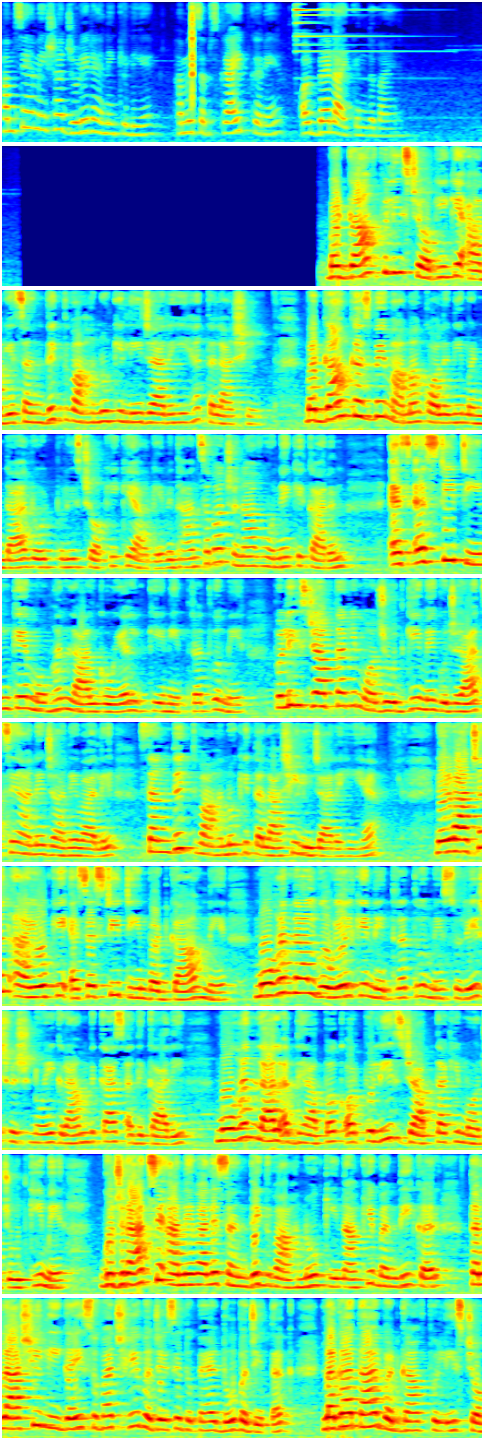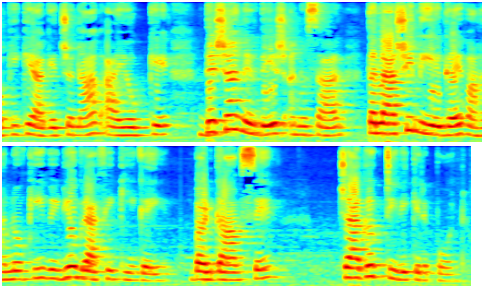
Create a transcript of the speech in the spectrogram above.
हमसे हमेशा जुड़े रहने के लिए हमें सब्सक्राइब करें और बेल आइकन दबाएँ। बडगांव पुलिस चौकी के आगे संदिग्ध वाहनों की ली जा रही है तलाशी बडगांव कस्बे Mama colony Mandar road police चौकी के आगे विधानसभा चुनाव होने के कारण एसएसटी टीम के मोहन लाल गोयल के नेतृत्व में पुलिस जाब्ता की मौजूदगी में गुजरात से आने जाने वाले संदिग्ध वाहनों की तलाशी ली जा रही है निर्वाचन आयोग की एसएसटी टीम बडगांव ने मोहनलाल गोयल के नेतृत्व में सुरेश विश्नोई ग्राम विकास अधिकारी, मोहनलाल अध्यापक और पुलिस जाब्ता की मौजूदगी में गुजरात से आने वाले संदिग्ध वाहनों की नाकेबंदी कर तलाशी ली गई सुबह छह बजे से दोपहर दो बजे तक। लगातार बडगांव पुलिस चौकी के आगे चुनाव आयोग के दिशा निर्देश अनुसार तलाशी लिए गए वाहनों की वीडियोग्राफी की गई। बडगांव से जागरूक टीवी की रिपोर्ट।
